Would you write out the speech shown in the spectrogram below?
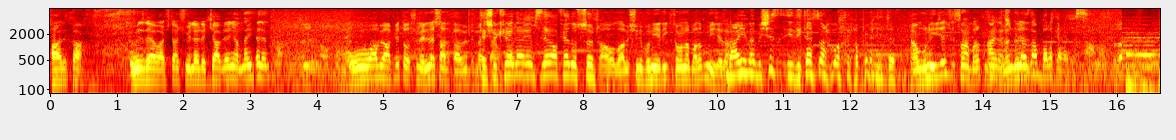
Harika. Biz de yavaştan şu ilerideki abilerin yanına gidelim. Oo abi afiyet olsun eline sağlık abi. Teşekkür ederim size de afiyet olsun. Sağ ol abi şimdi bunu yedik sonra balık mı yiyeceğiz abi? Daha yememişiz. Yedikten sonra balık yapıp yiyeceğiz. Tamam bunu yiyeceğiz sonra balık mı yiyeceğiz? Aynen Ben şimdi birazdan balık yapacağız. Tamam.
